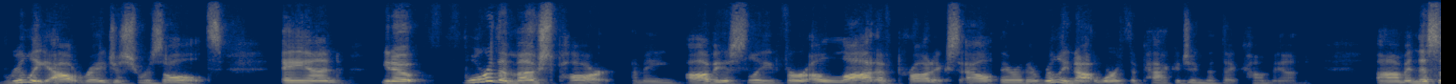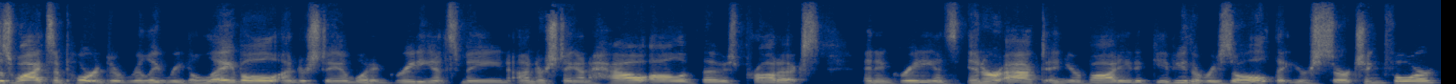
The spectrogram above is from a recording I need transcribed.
really outrageous results. And, you know, for the most part, I mean, obviously, for a lot of products out there, they're really not worth the packaging that they come in. Um, and this is why it's important to really read a label, understand what ingredients mean, understand how all of those products and ingredients interact in your body to give you the result that you're searching for.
